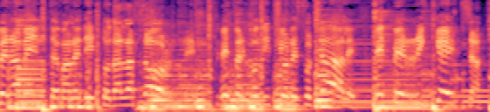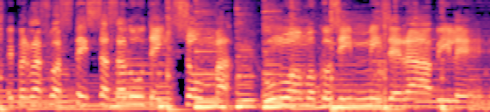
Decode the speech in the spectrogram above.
veramente maledetto dalla sorte e per condizione sociale e per ricchezza e per la sua stessa salute, insomma, un uomo così miserabile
